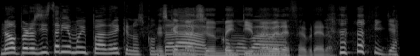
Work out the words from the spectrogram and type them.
No, pero sí estaría muy padre que nos Es contara. que nació en cómo 29 va- de febrero. ya.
